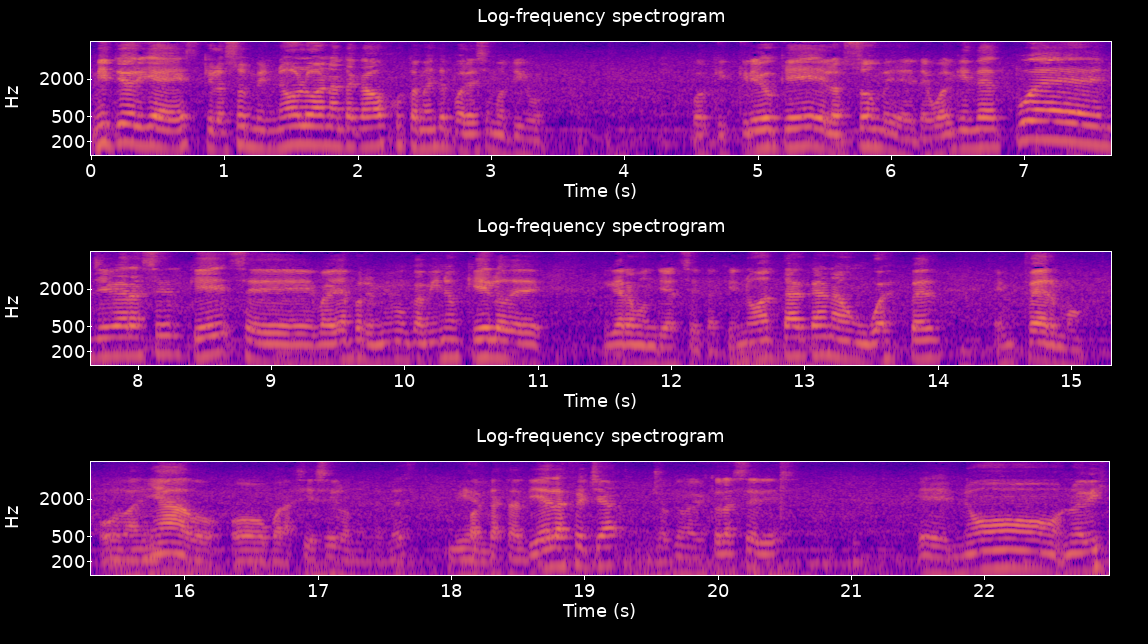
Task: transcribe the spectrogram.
Mi teoría es que los zombies no lo han atacado justamente por ese motivo. Porque creo que los zombies de The Walking Dead pueden llegar a ser que se vayan por el mismo camino que lo de Guerra Mundial Z. Que no atacan a un huésped enfermo o dañado o por así decirlo, ¿me entendés? Bien. Porque hasta el día de la fecha, yo que no he visto las series, eh, no, no he visto,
